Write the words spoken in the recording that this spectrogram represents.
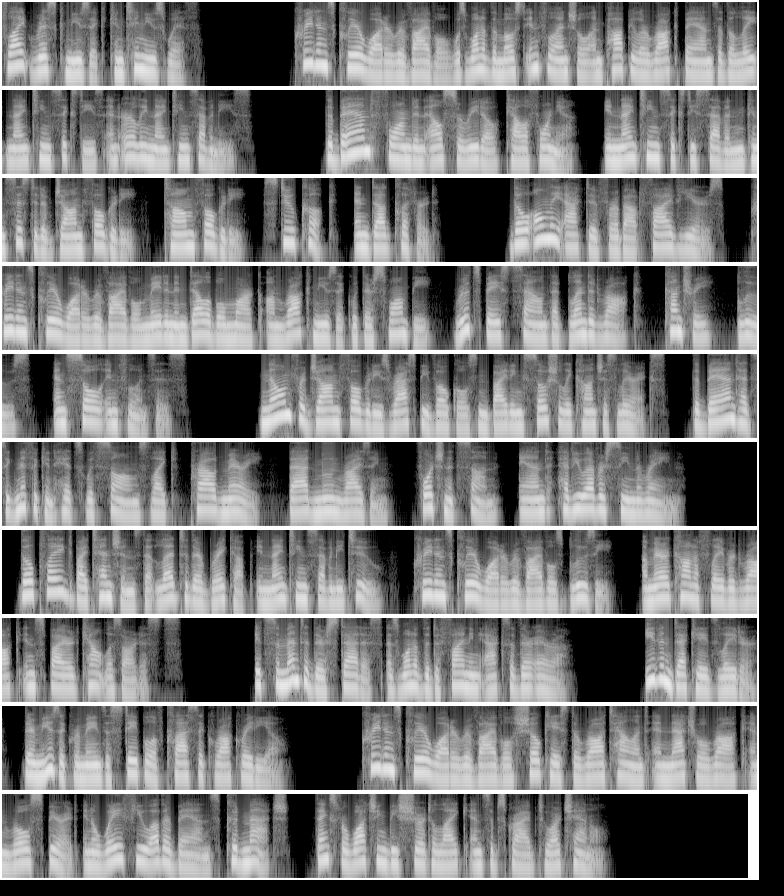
Flight Risk Music continues with Creedence Clearwater Revival was one of the most influential and popular rock bands of the late 1960s and early 1970s. The band, formed in El Cerrito, California, in 1967 and consisted of John Fogerty, Tom Fogerty, Stu Cook, and Doug Clifford. Though only active for about five years, Creedence Clearwater Revival made an indelible mark on rock music with their swampy, roots based sound that blended rock, country, blues, and soul influences. Known for John Fogerty's raspy vocals and biting socially conscious lyrics, the band had significant hits with songs like Proud Mary, Bad Moon Rising, Fortunate Son, and Have You Ever Seen the Rain? Though plagued by tensions that led to their breakup in 1972, Creedence Clearwater Revival's bluesy, Americana flavored rock inspired countless artists. It cemented their status as one of the defining acts of their era. Even decades later, their music remains a staple of classic rock radio. Creedence Clearwater Revival showcased the raw talent and natural rock and roll spirit in a way few other bands could match. Thanks for watching. Be sure to like and subscribe to our channel.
